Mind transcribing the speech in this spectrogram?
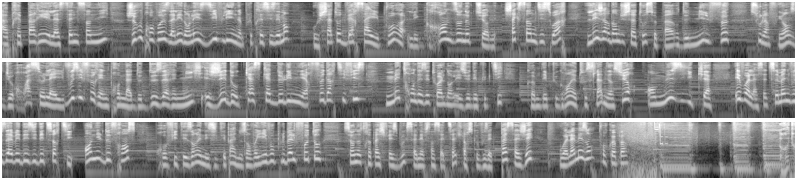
Après Paris et la Seine-Saint-Denis, je vous propose d'aller dans les Yvelines, plus précisément au château de Versailles pour les grandes eaux nocturnes. Chaque samedi soir, les jardins du château se parent de mille feux sous l'influence du roi soleil. Vous y ferez une promenade de 2h30, jet d'eau, cascade de lumière, feux d'artifice mettront des étoiles dans les yeux des plus petits comme des plus grands et tout cela bien sûr en musique. Et voilà, cette semaine vous avez des idées de sortie en Ile-de-France. Profitez-en et n'hésitez pas à nous envoyer vos plus belles photos sur notre page Facebook Sanef 177 lorsque vous êtes passager ou à la maison, pourquoi pas.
